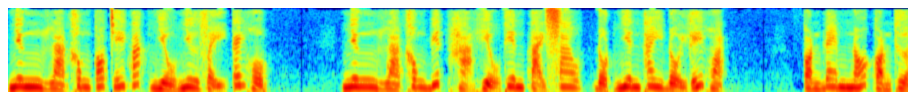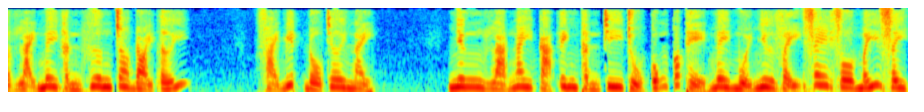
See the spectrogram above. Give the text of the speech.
nhưng là không có chế tác nhiều như vậy cách hộp. Nhưng là không biết Hạ Hiểu Thiên tại sao đột nhiên thay đổi kế hoạch. Còn đem nó còn thừa lại mê thần hương cho đòi tới. Phải biết đồ chơi này. Nhưng là ngay cả tinh thần chi chủ cũng có thể mê muội như vậy xe vô mấy giây.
